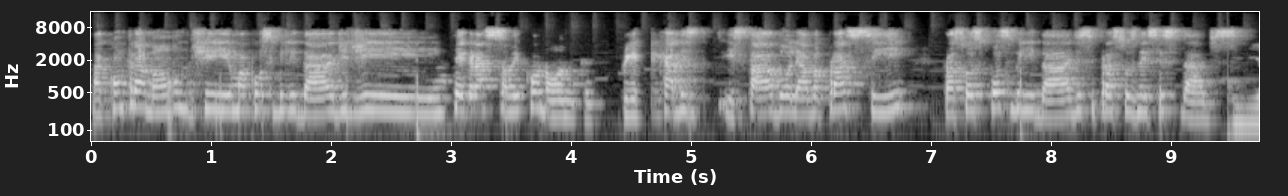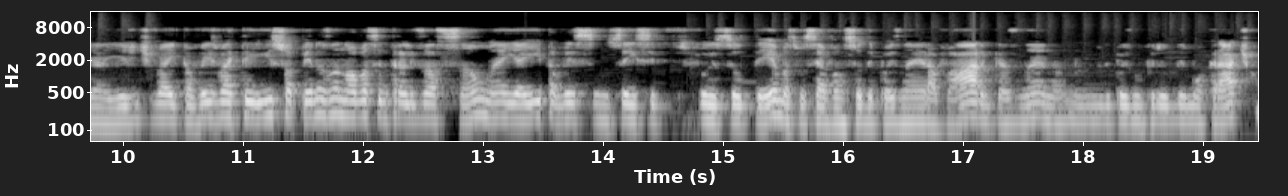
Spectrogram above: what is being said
na contramão de uma possibilidade de integração econômica, porque cada estado olhava para si para suas possibilidades e para suas necessidades. E aí a gente vai, talvez vai ter isso apenas na nova centralização, né? E aí talvez, não sei se foi o seu tema, se você avançou depois na era Vargas, né? Depois no período democrático,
